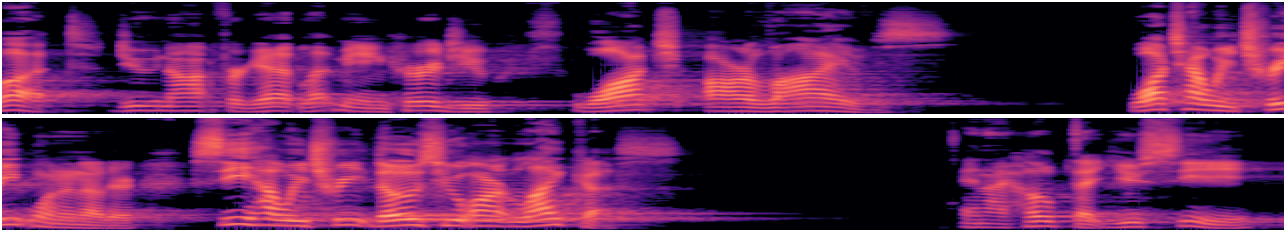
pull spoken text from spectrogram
But do not forget, let me encourage you, watch our lives. Watch how we treat one another. See how we treat those who aren't like us. And I hope that you see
